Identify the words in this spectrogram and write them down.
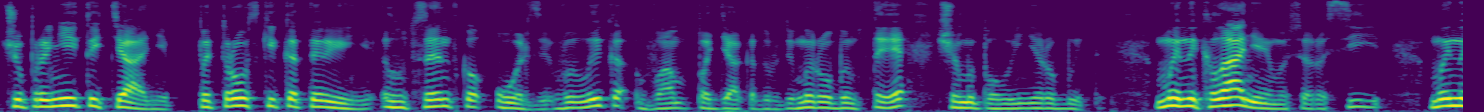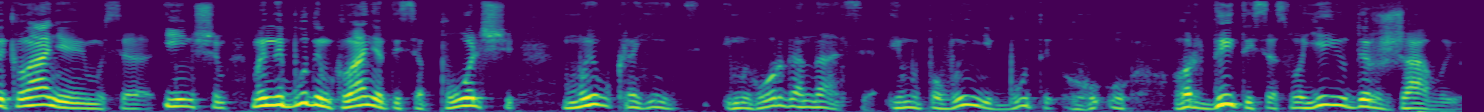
Чуприній Тетяні, Петровській Катерині, Луценко Ользі. Велика вам подяка, друзі. Ми робимо те, що ми повинні робити. Ми не кланяємося Росії, ми не кланяємося іншим, ми не будемо кланятися Польщі. Ми українці, і ми горда нація, і ми повинні бути гордитися своєю державою.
